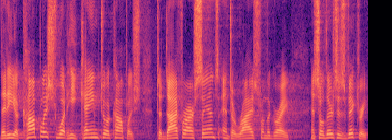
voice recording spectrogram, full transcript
that he accomplished what he came to accomplish to die for our sins and to rise from the grave. And so there's his victory.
